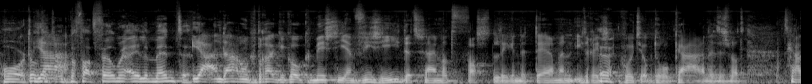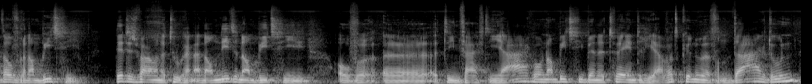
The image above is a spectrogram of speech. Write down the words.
hoor. Toch? Ja. Het, bevat veel meer elementen. Ja, en daarom gebruik ik ook missie en visie. Dat zijn wat vastliggende termen. En iedereen Ja. gooit die ook door elkaar. En het, is wat, het gaat over een ambitie. Dit is waar we naartoe gaan. En dan niet een ambitie over eh 10, 15 jaar. Gewoon een ambitie binnen 2 en 3 jaar. Wat kunnen we vandaag doen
